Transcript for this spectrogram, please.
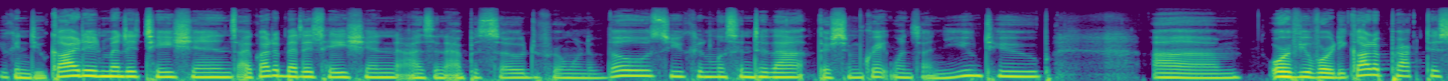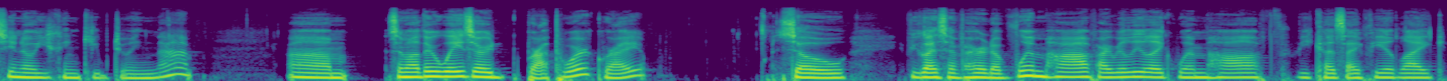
you can do guided meditations. I've got a meditation as an episode for one of those. You can listen to that. There's some great ones on YouTube. Um, or if you've already got a practice, you know, you can keep doing that. Um, some other ways are breath work, right? So if you guys have heard of Wim Hof, I really like Wim Hof because I feel like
